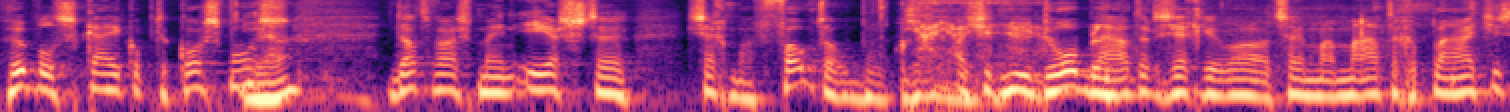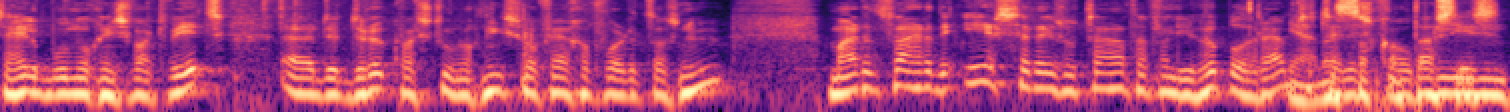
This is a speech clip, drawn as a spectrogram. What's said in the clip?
Hubble's Kijk op de Kosmos. Ja. Dat was mijn eerste, zeg maar, fotoboek. Ja, ja, Als je het nu doorbladert, dan zeg je, wow, het zijn maar matige plaatjes. Een heleboel nog in zwart-wit. Eh, de druk was toen nog niet zo ver gevorderd als nu. Maar dat waren de eerste resultaten van die Hubble ruimtetelescoop... die in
